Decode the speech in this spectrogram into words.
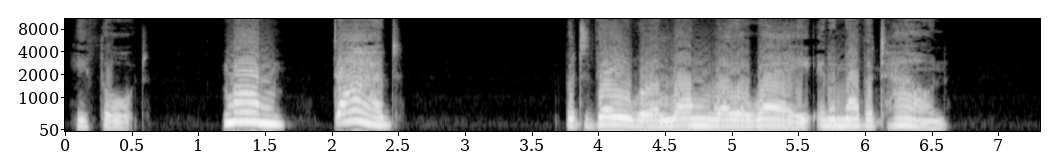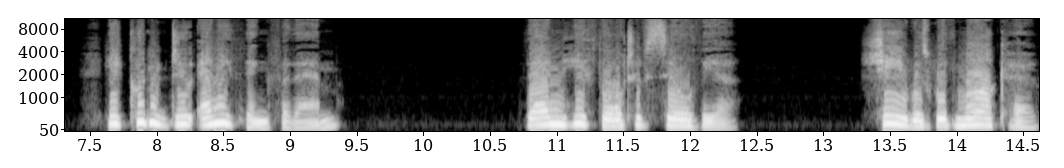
he thought. Mum, Dad. But they were a long way away in another town. He couldn't do anything for them. Then he thought of Sylvia. She was with Marco.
